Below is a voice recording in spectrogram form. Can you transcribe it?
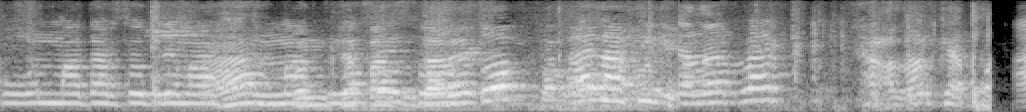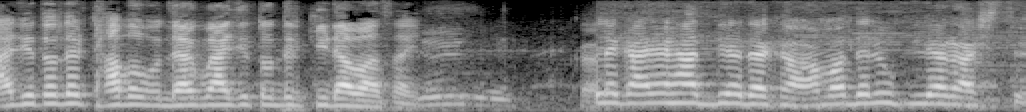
কোন মাথার চোদ্রে মার কোন খেপা সুতারে? আজকে তোদের ঠাপাবো দেখব আজকে তোদের কিডা বাসাই গায়ে হাত দিয়ে দেখা আমাদেরও প্লেয়ার আসছে।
